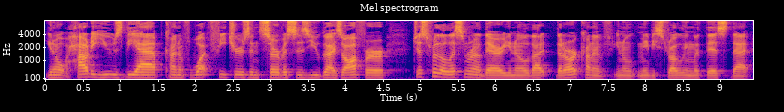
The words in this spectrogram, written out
you know, how to use the app, kind of what features and services you guys offer, just for the listener out there, you know, that that are kind of, you know, maybe struggling with this, that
